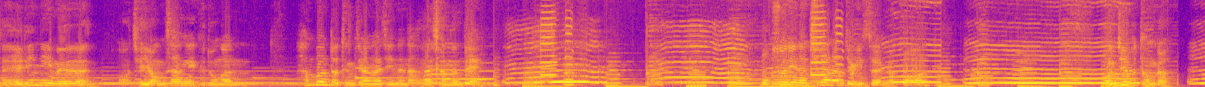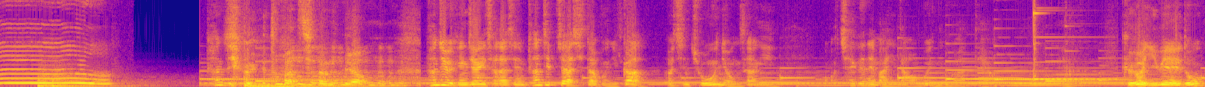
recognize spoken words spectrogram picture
자 에리님은 어, 제 영상에 그동안 한 번도 등장하지는 않으셨는데 목소리는 출연한 적이 있어요 몇 번? 언제부턴가? 편집을 도와주셨는데요. 편집을 굉장히 잘하시는 편집자시다 보니까 훨씬 좋은 영상이 어, 최근에 많이 나오고 있는 것 같아요. 네. 그거 이외에도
